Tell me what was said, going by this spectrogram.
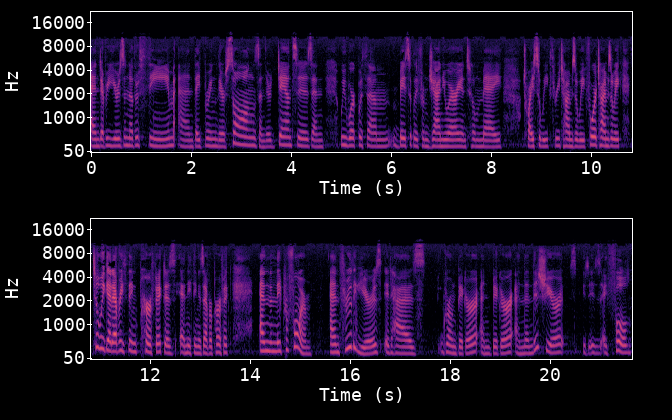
and every year is another theme and they bring their songs and their dances and we work with them basically from january until may twice a week three times a week four times a week till we get everything perfect as anything is ever perfect and then they perform and through the years it has grown bigger and bigger and then this year it is a full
